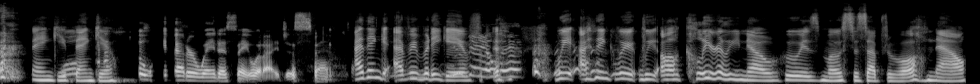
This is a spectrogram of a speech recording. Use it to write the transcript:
Thank you. Well, thank you. A way better way to say what I just spent. I think everybody gave we I think we we all clearly know who is most susceptible now.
